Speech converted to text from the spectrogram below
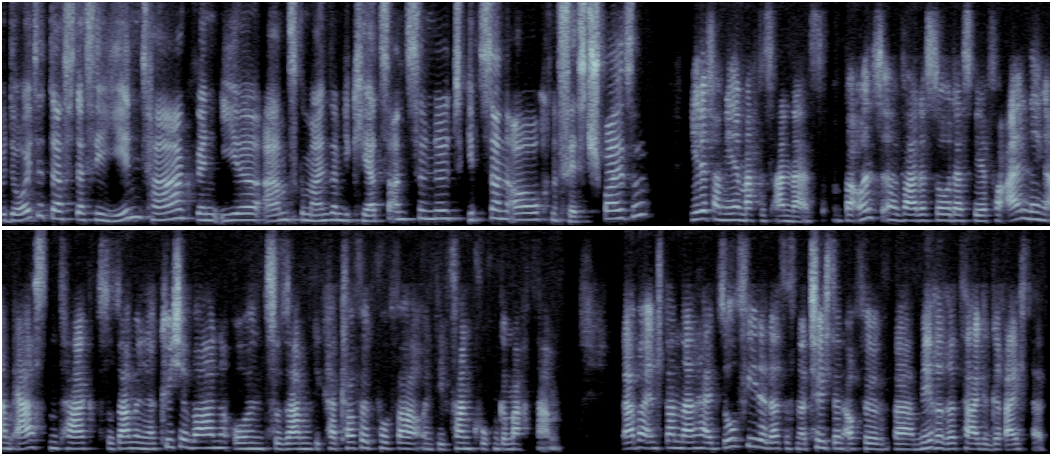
Bedeutet das, dass ihr jeden Tag, wenn ihr abends gemeinsam die Kerze anzündet, gibt's dann auch eine Festspeise? Jede Familie macht es anders. Bei uns äh, war das so, dass wir vor allen Dingen am ersten Tag zusammen in der Küche waren und zusammen die Kartoffelpuffer und die Pfannkuchen gemacht haben. Dabei entstanden dann halt so viele, dass es natürlich dann auch für äh, mehrere Tage gereicht hat.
